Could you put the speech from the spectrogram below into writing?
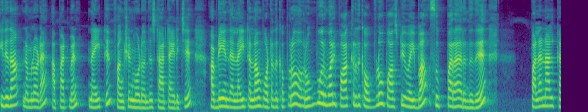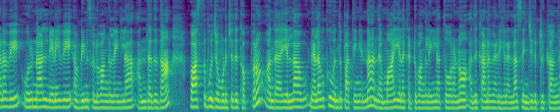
இதுதான் நம்மளோட அப்பார்ட்மெண்ட் நைட்டு ஃபங்க்ஷன் மோடு வந்து ஸ்டார்ட் ஆகிடுச்சு அப்படியே இந்த லைட்டெல்லாம் போட்டதுக்கப்புறம் ரொம்ப ஒரு மாதிரி பார்க்குறதுக்கு அவ்வளோ பாசிட்டிவ் வைபாக சூப்பராக இருந்தது. பல நாள் கனவே ஒரு நாள் நினைவே அப்படின்னு சொல்லுவாங்க இல்லைங்களா? அந்த இதுதான் வாஸ்து பூஜை முடிச்சதுக்கப்புறம் அந்த எல்லா நிலவுக்கும் வந்து பார்த்திங்கன்னா அந்த மாய் இலை கட்டுவாங்க இல்லைங்களா தோரணம். அதுக்கான வேலைகள் எல்லாம் செஞ்சுக்கிட்டு இருக்காங்க.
